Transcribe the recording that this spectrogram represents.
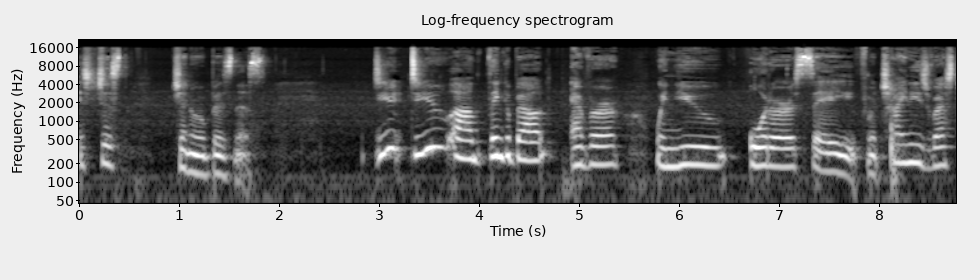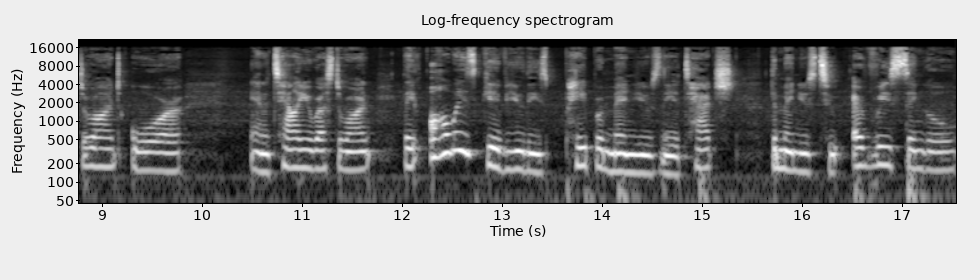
it's just general business. Do you do you um, think about ever when you order, say, from a Chinese restaurant or an Italian restaurant? They always give you these paper menus, and they attach the menus to every single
